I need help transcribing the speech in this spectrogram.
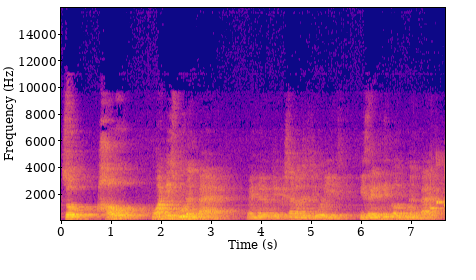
So, how, what is good and bad? When uh, Krishna conscious devotees, is there anything called good and bad?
